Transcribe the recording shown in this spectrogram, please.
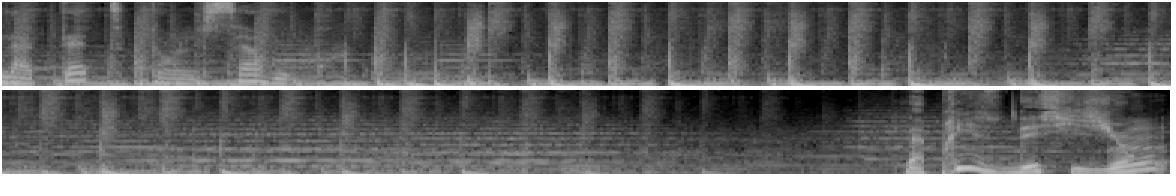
La tête dans le cerveau. La prise de décision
